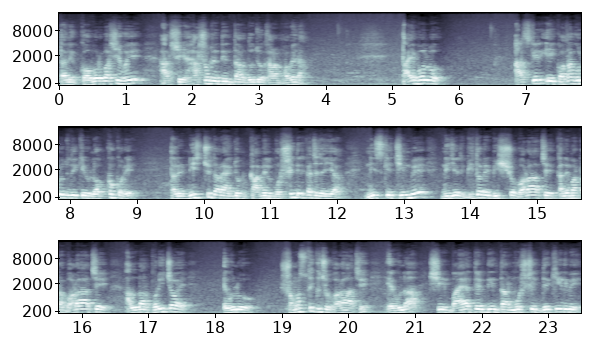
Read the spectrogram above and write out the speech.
তাহলে কবরবাসী হয়ে আর সে হাসরের দিন তার দুজক হারাম হবে না। তাই বলব, আজকের এই কথাগুলো যদি কেউ লক্ষ্য করে তাহলে নিশ্চয়ই তারা একজন কামেল মুর্শিদের কাছে যাইয়া নিজকে চিনবে, নিজের ভিতরে বিশ্ব ভরা আছে, কালেমাটা ভরা আছে, আল্লাহর পরিচয়, এগুলো সমস্ত কিছু ভরা আছে, এগুলা সে বায়াতের দিন তার মসজিদ দেখিয়ে দিবে।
